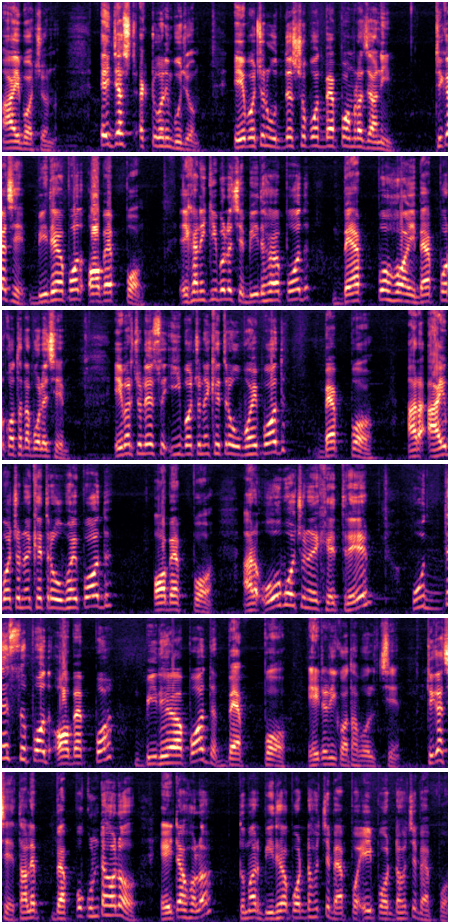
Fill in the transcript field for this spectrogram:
আই বচন। এই জাস্ট একটুখানি বুঝো। এ বচন উদ্দেশ্য পদ, ব্যাপ্য আমরা জানি। ঠিক আছে? বিধেয় পদ, অব্যাপ্য। এখানে কি বলেছে? বিধেয় পদ, ব্যাপ্য হয়। ব্যাপ্যর কথাটা বলেছে। এবার চলে এসো, ই বচনের ক্ষেত্রে উভয় পদ, ব্যাপ্য। আর আই বচনের ক্ষেত্রে উভয় পদ, অব্যাপ্য। আর ও বচনের ক্ষেত্রে উদ্দেশ্য পদ, অব্যাপ্য, বিধেয় পদ, ব্যাপ্য। এইটারই কথা বলছে। ঠিক আছে? তাহলে ব্যাপ্য কোনটা হলো? এইটা হলো তোমার বিধেয় পদটা হচ্ছে ব্যাপ্য। এই পদটা হচ্ছে ব্যাপ্য।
